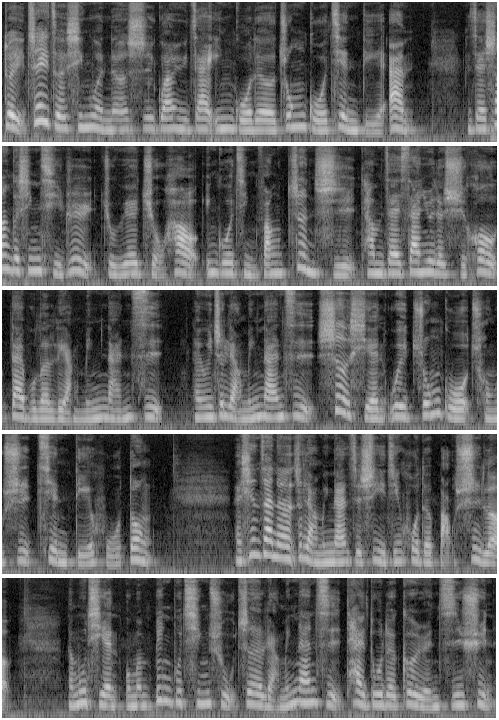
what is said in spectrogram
对，这则新闻呢是关于在英国的中国间谍案。在上个星期日，九月九号，英国警方证实，他们在三月的时候逮捕了两名男子。那因为这两名男子涉嫌为中国从事间谍活动。那现在呢，这两名男子是已经获得保释了。那目前我们并不清楚这两名男子太多的个人资讯，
